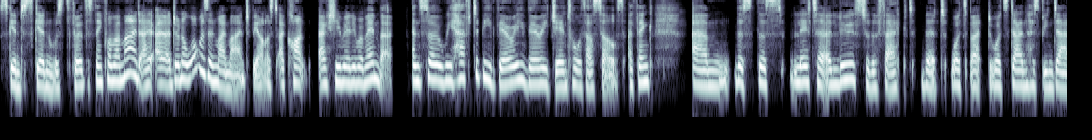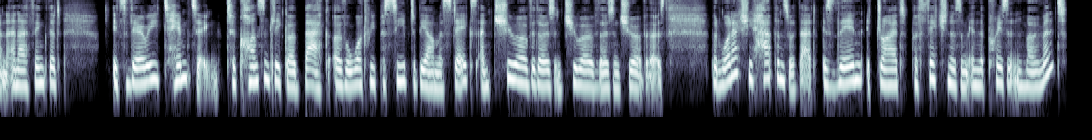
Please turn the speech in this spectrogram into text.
skin to skin was the furthest thing from my mind. I, I don't know what was in my mind, to be honest. I can't actually really remember. And so we have to be very, very gentle with ourselves. I think um, this this letter alludes to the fact that what's about, what's done has been done, and I think that it's very tempting to constantly go back over what we perceive to be our mistakes and chew over those and chew over those and chew over those. But what actually happens with that is then it drives perfectionism in the present moment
